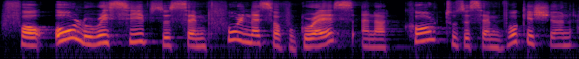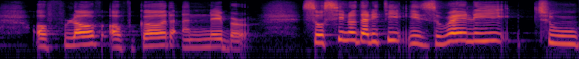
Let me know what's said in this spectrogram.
for all receive the same fullness of grace and are called to the same vocation of love of God and neighbor. So synodality is really to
